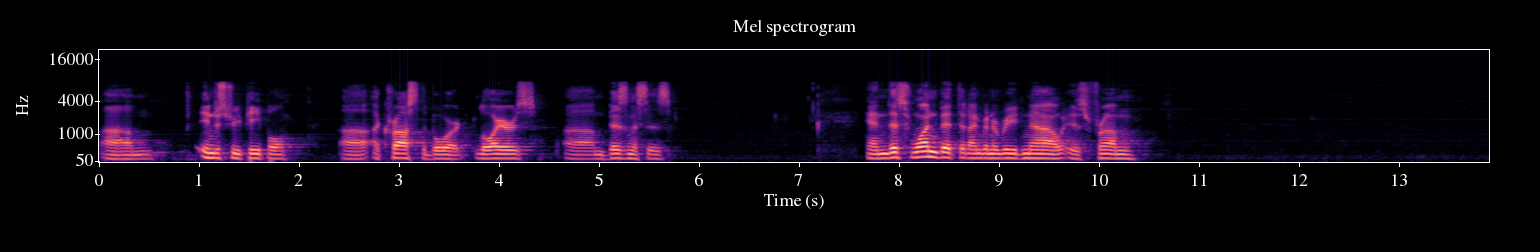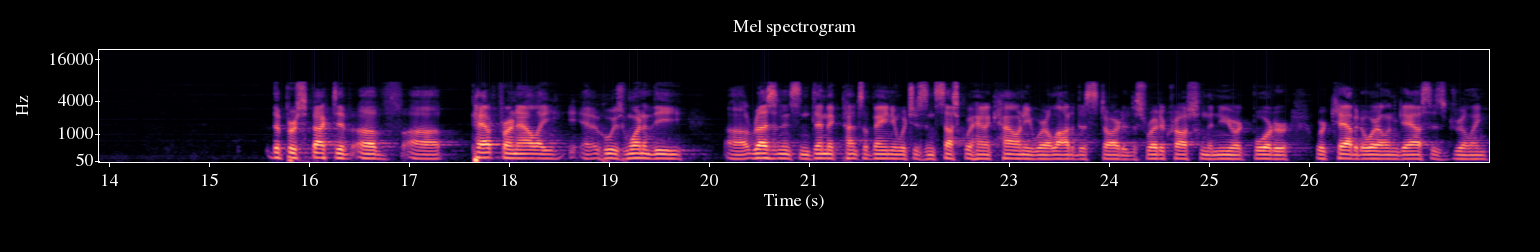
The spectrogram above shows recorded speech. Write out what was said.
um, industry people uh, across the board, lawyers, um, businesses. And this one bit that I'm going to read now is from the perspective of uh, Pat Farnelli, uh, who is one of the uh, residents in Dimock, Pennsylvania, which is in Susquehanna County, where a lot of this started. It's right across from the New York border, where Cabot Oil and Gas is drilling.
